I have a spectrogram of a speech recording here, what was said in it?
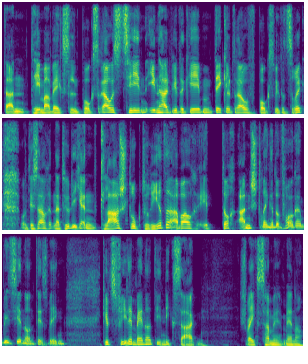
dann Thema wechseln, Box rausziehen, Inhalt wiedergeben, Deckel drauf, Box wieder zurück. Und das ist auch natürlich ein klar strukturierter, aber auch eh doch anstrengender Vorgang ein bisschen. Und deswegen gibt es viele Männer, die nichts sagen. Schweigsame Männer.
